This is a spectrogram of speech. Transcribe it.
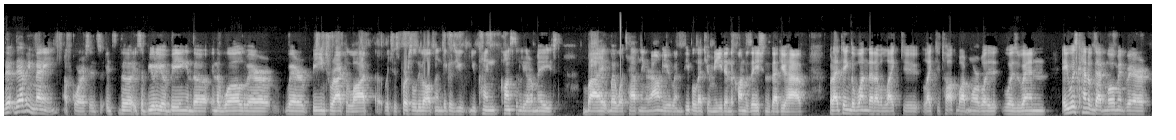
There, there have been many, of course. It's it's the it's the beauty of being in the in the world where where we interact a lot, uh, which is personal development, because you you kind constantly are amazed by by what's happening around you and people that you meet and the conversations that you have. But I think the one that I would like to like to talk about more was was when it was kind of that moment where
